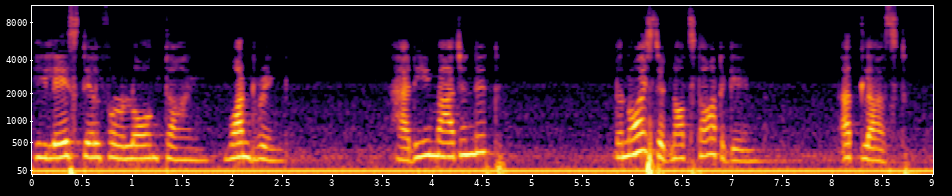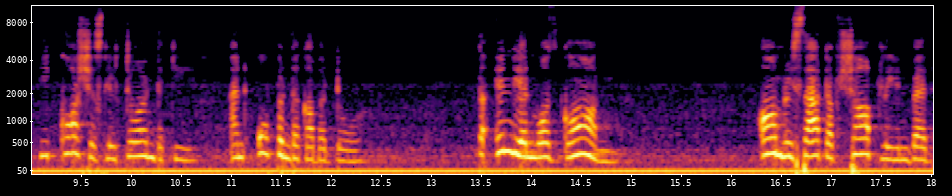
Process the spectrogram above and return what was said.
He lay still for a long time, wondering. Had he imagined it? The noise did not start again. At last, he cautiously turned the key and opened the cupboard door. The Indian was gone. Omri sat up sharply in bed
